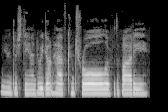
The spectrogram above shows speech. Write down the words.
We understand we don't have control over the body.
